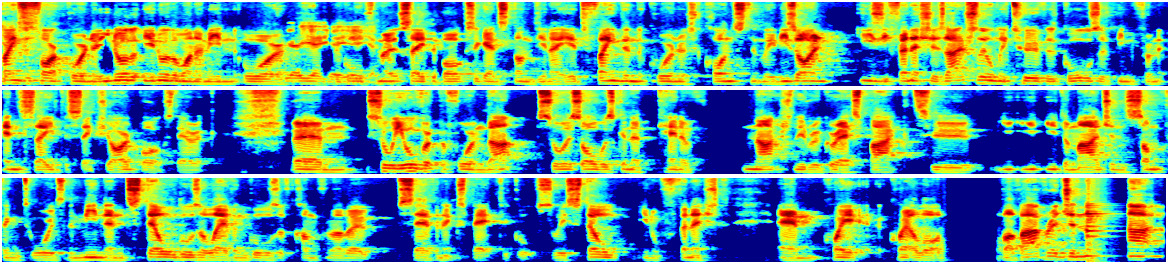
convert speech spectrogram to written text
finds yes. the far corner. You know, that you know the one I mean, or yeah, yeah, yeah, the goal from outside the box against Dundee United, finding the corners constantly. These aren't easy finishes. Actually, only two of his goals have been from inside the six-yard box, Derek. Um, so he overperformed that. So it's always going to kind of naturally regress back to you, would imagine something towards the mean. And still, those eleven goals have come from about seven expected goals. So he's still, you know, finished um, quite quite a lot above average, and that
